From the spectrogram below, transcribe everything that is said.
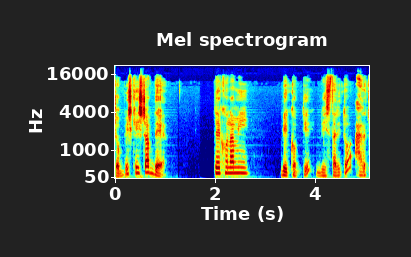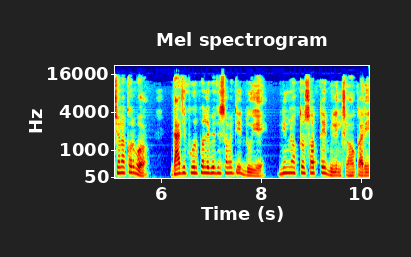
চব্বিশ খ্রিস্টাব্দে। তো এখন আমি বিজ্ঞপ্তির বিস্তারিত আলোচনা করব গাজীপুর পল্লী বিদ্যুৎ সমিতি দুইয়ে নিম্নোক্ত সত্ত্বে বিলিং সহকারী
